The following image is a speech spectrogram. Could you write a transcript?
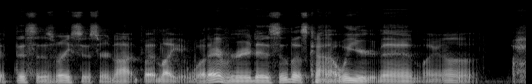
if this is racist or not, but like whatever it is, it looks kind of weird, man. Like, uh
